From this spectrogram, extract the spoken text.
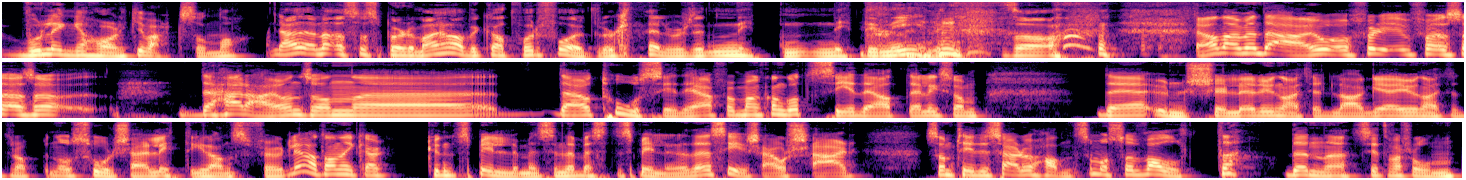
Hvor lenge har det ikke vært sånn da? Nei, nei, altså Spør du meg, har vi ikke hatt vår foretrukne elver siden 1999. Så Ja, nei, men det er jo fordi, for, altså, altså, Det her er jo en sånn eh, Det er jo tosidig her, for man kan godt si det at det liksom det unnskylder United-laget, United-troppen og Solskjær litt, grann selvfølgelig, at han ikke har kunnet spille med sine beste spillere. Det sier seg jo sjæl. Samtidig så er det jo han som også valgte denne situasjonen,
